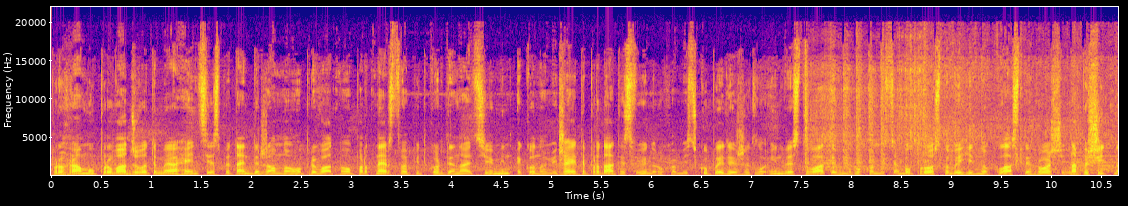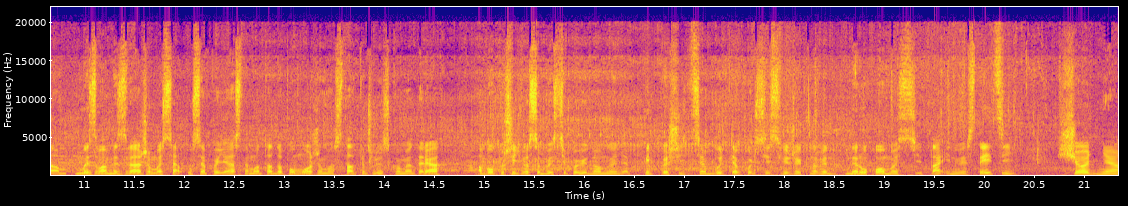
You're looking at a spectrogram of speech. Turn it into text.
Програму впроваджуватиме Агенція з питань державного приватного партнерства під координацією Мінекономіки. Бажаєте продати свою нерухомість, купити житло, інвестувати в нерухомість або просто вигідно вкласти гроші? Напишіть нам, ми з вами зв'яжемося, усе пояснимо та допоможемо. Ставте плюс в коментарях або пишіть в особисті повідомлення. Підпишіться, будьте в курсі свіжих новин нерухомості та інвестицій щодня.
